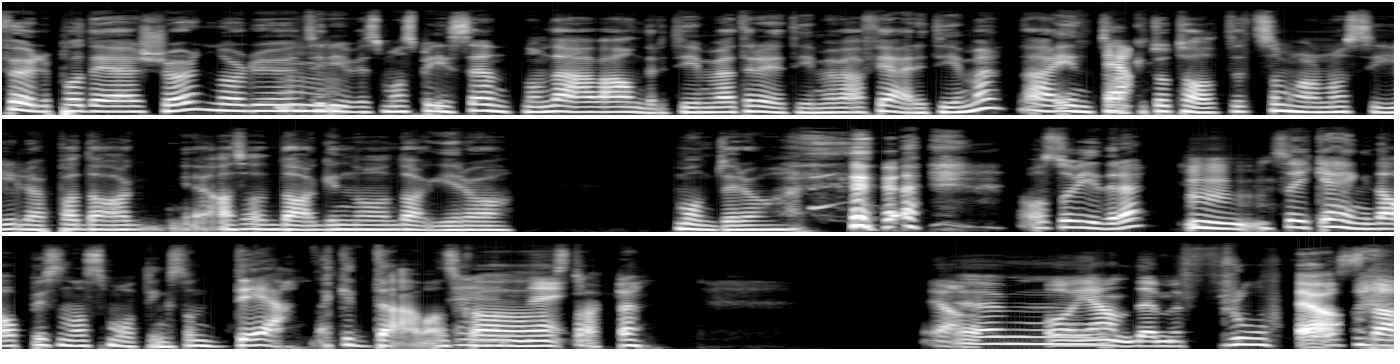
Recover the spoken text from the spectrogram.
Føle på det sjøl når du Mm. trives med å spise, enten om det er hver andre time, hver tredje time, hver fjerde time. Det er inntaket totalt sett som har noe å si i løpet av dag, altså dagen og dager og måneder og og så videre. Mm. Så ikke heng deg opp i sånne småting som det. Det er ikke der man Eh, skal nei. starte. Ja. Um, Og igjen det med frokost, Ja. da.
